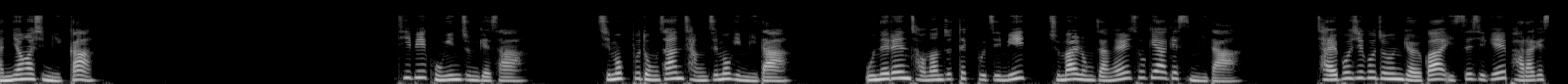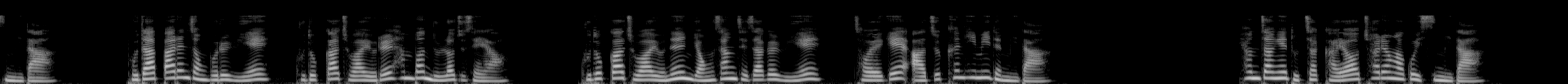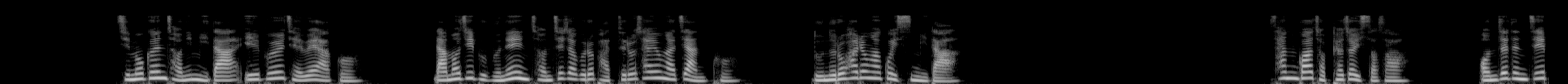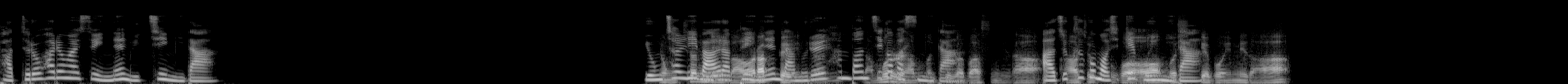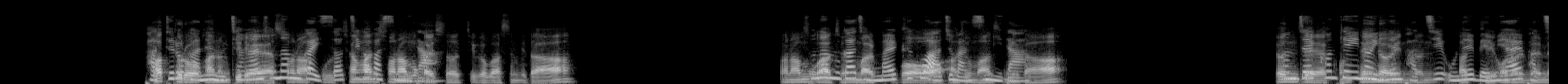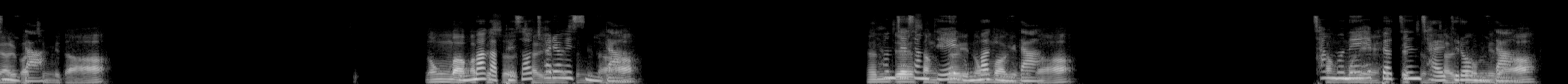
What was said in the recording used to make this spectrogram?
안녕하십니까? TV공인중개사 지목부동산 장지목입니다. 오늘은 전원주택 부지 및 주말 농장을 소개하겠습니다. 잘 보시고 좋은 결과 있으시길 바라겠습니다. 보다 빠른 정보를 위해 구독과 좋아요를 한번 눌러주세요. 구독과 좋아요는 영상 제작을 위해 저에게 아주 큰 힘이 됩니다. 현장에 도착하여 촬영하고 있습니다. 지목은 전입니다. 일부를 제외하고 나머지 부분은 전체적으로 밭으로 사용하지 않고 논으로 활용하고 있습니다. 산과 접혀져 있어서 언제든지 밭으로 활용할 수 있는 위치입니다. 용천리 마을 앞에 있는 나무를 한번 찍어봤습니다. 찍어봤습니다. 아주 크고 멋있게 보입니다. 멋있게 보입니다. 밭으로 가는 울창한 길에 소나무가 소나- 있어 울창한 소나무가 찍어봤습니다. 있어 찍어봤습니다. 소나무가, 소나무가 정말 크고 크고 아주 많습니다. 많습니다. 현재 컨테이너 있는 있는 밭이 오늘 매매할 밭입니다. 농막, 농막 앞에서, 앞에서 촬영했습니다. 현재, 상태의 농막입니다. 농막입니다. 창문에 햇볕은 잘 들어옵니다.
